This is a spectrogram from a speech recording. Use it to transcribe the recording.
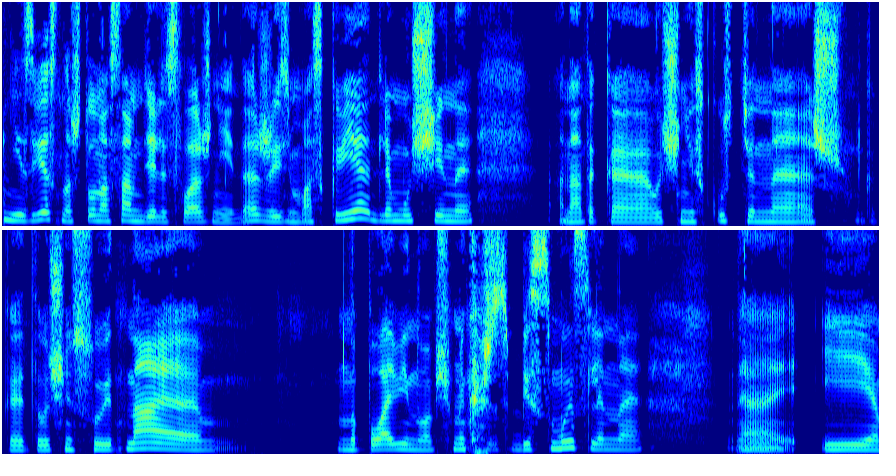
неизвестно, что на самом деле сложнее. Да? Жизнь в Москве для мужчины, она такая очень искусственная, какая-то очень суетная, наполовину, вообще, мне кажется, бессмысленная. И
